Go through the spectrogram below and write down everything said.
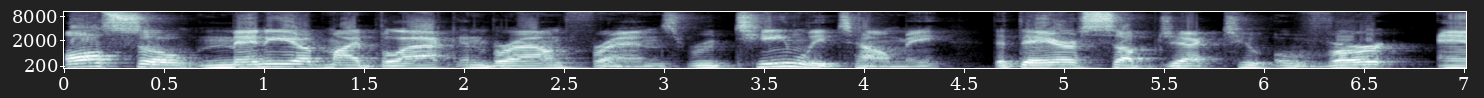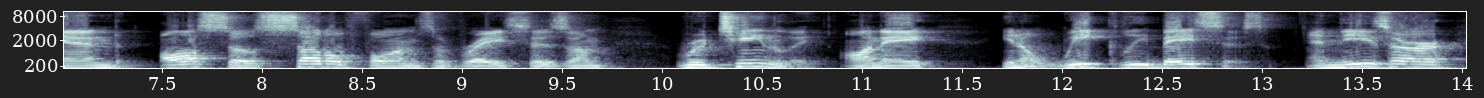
Also, many of my black and brown friends routinely tell me that they are subject to overt and also subtle forms of racism routinely on a, you know, weekly basis. And these are,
